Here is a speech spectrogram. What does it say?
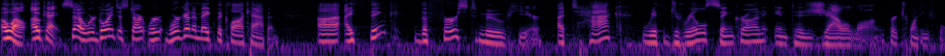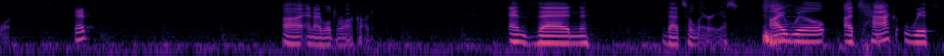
Oh well, okay. So we're going to start. We're, we're going to make the clock happen. Uh, I think the first move here attack with Drill Synchron into Xiaolong for 24. Okay. uh, and I will draw a card. And then that's hilarious. I will attack with.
